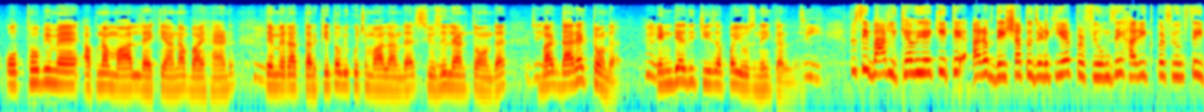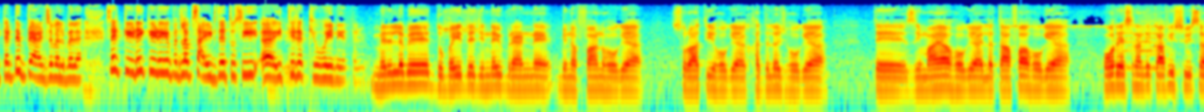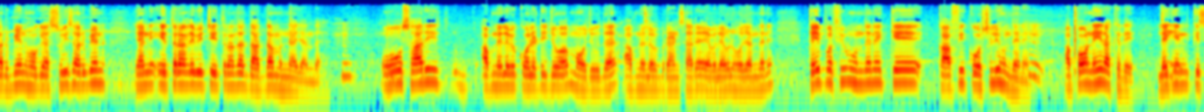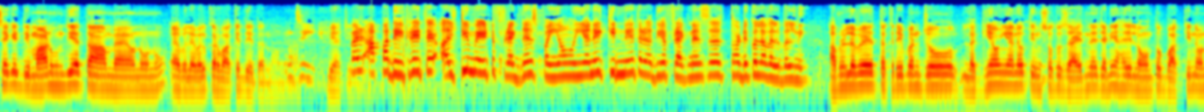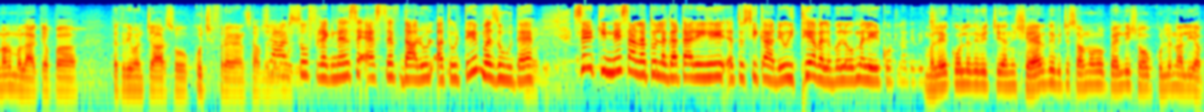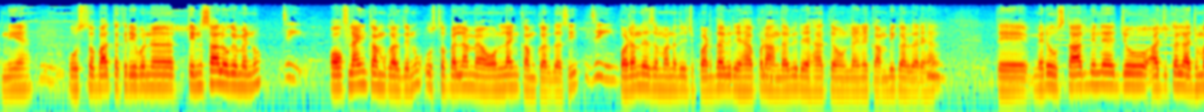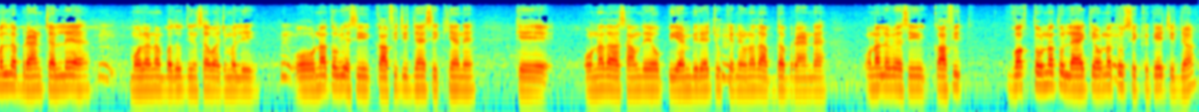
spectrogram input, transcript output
ਉੱਥੋਂ ਵੀ ਮੈਂ ਆਪਣਾ ਮਾਲ ਲੈ ਕੇ ਆਣਾ ਬਾਈ ਹੈਂਡ ਤੇ ਮੇਰਾ ਤਰਕੀ ਤੋਂ ਵੀ ਕੁਝ ਮਾਲ ਆਂਦਾ ਹੈ ਸਵਿਟਜ਼ਰਲੈਂਡ ਤੋਂ ਆਂਦਾ ਹੈ ਬਟ ਡਾਇਰੈਕਟ ਆਉਂਦਾ ਹੈ। ਇੰਡੀਆ ਦੀ ਚੀਜ਼ ਆਪਾਂ ਯੂਜ਼ ਨਹੀਂ ਕਰਦੇ। ਜੀ ਤੁਸੀਂ ਬਾਹਰ ਲਿਖਿਆ ਵੀ ਹੈ ਕਿ ਇੱਥੇ ਅਰਬ ਦੇਸ਼ਾਂ ਤੋਂ ਜਿਹੜੇ ਕੀ ਹੈ ਪਰਫਿਊਮਸ ਦੇ ਹਰ ਇੱਕ ਪਰਫਿਊਮਸ ਦੇ ਇਤਰ ਤੇ ਬ੍ਰਾਂਡਸ ਅਵੇਲੇਬਲ ਹੈ। ਸਰ ਕਿਹੜੇ ਕਿਹੜੇ ਮਤਲਬ ਸਾਈਟ ਦੇ ਤੁਸੀਂ ਅ, ਇੱਥੇ ਰੱਖੇ ਹੋਏ ਨੇ ਇਤਰ ਮੇਰੇ ਲਵੇ ਦੁਬਈ ਦੇ ਜਿੰਨੇ ਵੀ ਬ੍ਰਾਂਡ ਨੇ ਬਿਨਫਾਨ ਹੋ ਗਿਆ ਸੁਰਾਤੀ ਹੋ ਗਿਆ ਖਦਲਜ ਹੋ ਗਿਆ ਤੇ ਜ਼ਿਮਾਇਆ ਹੋ ਗਿਆ ਲਤਾਫਾ ਹੋ ਗਿਆ ਹੋਰ ਇਸ ਤਰ੍ਹਾਂ ਦੇ ਕਾਫੀ ਸਵਿਸ ਅਰਬੀਅਨ ਹੋ ਗਿਆ। ਸਵਿਸ ਅਰਬੀਅਨ ਯਾਨੀ ਇਸ ਤਰ੍ਹਾਂ ਦੇ ਵਿੱਚ ਇਸ ਤਰ੍ਹਾਂ ਦਾ ਦਾਦਾ ਮੰਨਿਆ ਜਾਂਦਾ ਹੈ। ਉਹ ਸਾਰੀ ਆਪਣੇ ਲਵੇ ਕੁਆਲਿਟੀ ਜੋ ਆ ਮੌਜੂਦ ਹੈ ਆਪਣੇ ਲਵੇ ਬ੍ਰਾਂਡ ਸਾਰੇ ਅਵੇਲੇਬਲ ਹੋ ਜਾਂਦੇ ਨੇ। ਕਈ ਪਰਫਿਊਮ ਹੁੰਦੇ ਨੇ ਕਿ ਕਾਫੀ ਕੋਸਟਲੀ ਹੁੰਦੇ ਨੇ ਆਪਾਂ ਉਹ ਨਹੀਂ ਰੱਖਦੇ। ਲੇਕਿਨ ਕਿਸੇ ਦੀ ਡਿਮਾਂਡ ਹੁੰਦੀ ਹੈ ਤਾਂ ਮੈਂ ਉਹਨਾਂ ਨੂੰ ਅਵੇਲੇਬਲ ਕਰਵਾ ਕੇ ਦੇ ਦਿੰਦਾ ਹੁੰਦਾ ਜੀ। ਪਰ ਆਪਾਂ ਦੇਖ ਰਹੇ ਤੇ ਅਲਟੀਮੇਟ ਫ੍ਰੈਗਨੈਂਸ ਪਈਆਂ ਹੋਈਆਂ ਨੇ ਕਿੰਨੇ ਤਰ੍ਹਾਂ ਦੀਆਂ ਫ੍ਰੈਗਨੈਂਸ ਤੁਹਾਡੇ ਕੋਲ ਅਵੇਲੇਬਲ ਨੇ? ਆਪਣੇ ਲਵੇ ਤਕਰੀਬਨ ਜੋ ਲੱਗੀਆਂ ਹੋਈਆਂ ਨੇ ਉਹ 300 ਤੋਂ ਜ਼ਿਆਦਾ ਨੇ ਜਿਹੜੀਆਂ ਹਜੇ ਲਾਉਣ ਤੋਂ ਬਾਕੀ ਨੇ ਉਹਨਾਂ ਨੂੰ ਮਿਲਾ ਕੇ ਆਪਾਂ ਤਕਰੀਬਨ 400 ਕੁਝ ਫ੍ਰੈਗਰੈਂਸ ਆਪਣੇ ਲਵੇ 400 ਫ੍ਰੈਗਨੈਂਸ ਐਸਐਫ ਦਾਰੁਲ ਅਤੁਰ ਤੇ ਮੌਜੂਦ ਹੈ। ਸਰ ਕਿੰਨੇ ਸਾਲਾਂ ਤੋਂ ਲਗਾਤਾਰ ਇਹ ਤੁਸੀਂ ਕਰ ਰਹੇ ਹੋ? ਇੱਥੇ ਅਵੇਲੇਬਲ ਹੋ ਮਲੇਰਕੋਟਲਾ ਦੇ ਵਿੱਚ? ਮਲੇਕੋਲੇ ਦੇ ਵਿੱਚ ਯਾਨੀ ਸ਼ਹਿਰ ਦੇ ਵਿੱਚ ਸਭ ਨਾਲੋਂ ਪਹਿਲੀ ਸ਼ਾਪ ਖੁੱਲਣ ਵਾਲੀ ਆਪਣੀ ਹੈ। ਉਸ ਤੋਂ ਬਾਅਦ ਤਕਰੀਬਨ 3 ਸਾਲ ਹੋ ਗਏ ਮੈਨੂੰ। ਜੀ। ਆਫਲਾਈਨ ਕੰਮ ਕਰਦੇ ਨੂੰ। ਉਸ ਤੋਂ ਪਹਿਲਾਂ ਮੈਂ ਆਨਲਾਈਨ ਕੰਮ ਕਰਦਾ ਸੀ। ਜੀ। ਪੜਨ ਦੇ ਜ਼ਮਾਨੇ ਦੇ ਵਿੱਚ ਪੜਦਾ ਵੀ ਰਿਹਾ ਪੜਾਉਂਦਾ ਵੀ ਰਿਹਾ ਤੇ ਆਨਲਾਈਨ ਇਹ ਕੰਮ ਵੀ ਕਰਦਾ ਰਿਹਾ। ਤੇ ਮੇਰੇ ਉਸਤਾਦ ਵੀ ਨੇ ਜੋ ਅੱਜ ਕੱਲ ਅਜਮਲ ਦਾ ਬ੍ਰਾਂਡ ਚੱਲ ਰਿਹਾ ਹੈ ਮੌਲਾਨਾ ਬਦਉਦੀਨ ਸਾਹਿਬ ਅਜਮਲੀ ਉਹਨਾਂ ਤੋਂ ਵੀ ਅਸੀਂ ਕਾਫੀ ਚੀਜ਼ਾਂ ਸਿੱਖੀਆਂ ਨੇ ਕਿ ਉਹਨਾਂ ਦਾ ਅਸਾਮ ਦੇ ਉਹ ਪੀਐਮ ਵੀ ਰਹਿ ਚੁੱਕੇ ਨੇ ਉਹਨਾਂ ਦਾ ਆਪਦਾ ਬ੍ਰਾਂਡ ਹੈ। ਉਹਨਾਂ ਲਈ ਅਸੀਂ ਕਾਫੀ ਵਕਤ ਉਹਨਾਂ ਤੋਂ ਲੈ ਕੇ ਉਹਨਾਂ ਤੋਂ ਸਿੱਖ ਕੇ ਚੀਜ਼ਾਂ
